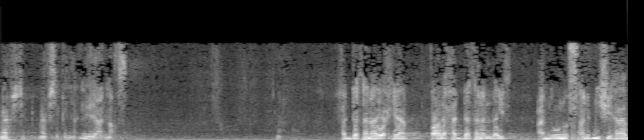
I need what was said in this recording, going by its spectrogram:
ما في شك ما في شك نريد عن النقص حدثنا يحيى قال حدثنا الليث عن يونس عن ابن شهاب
